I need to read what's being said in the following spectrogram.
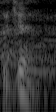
Good job.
